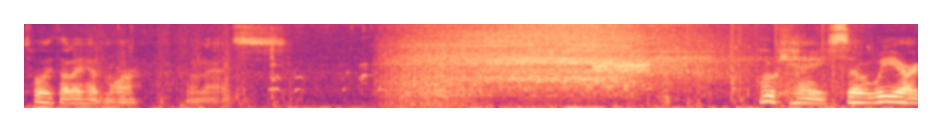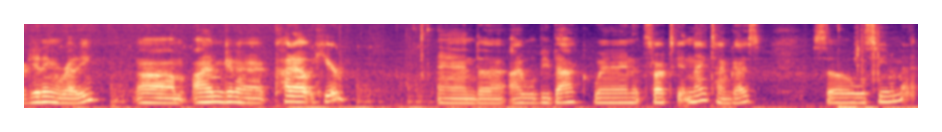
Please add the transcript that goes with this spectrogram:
totally thought I had more than that. Okay, so we are getting ready. Um, I'm gonna cut out here, and uh, I will be back when it starts getting nighttime, guys. So we'll see you in a minute.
